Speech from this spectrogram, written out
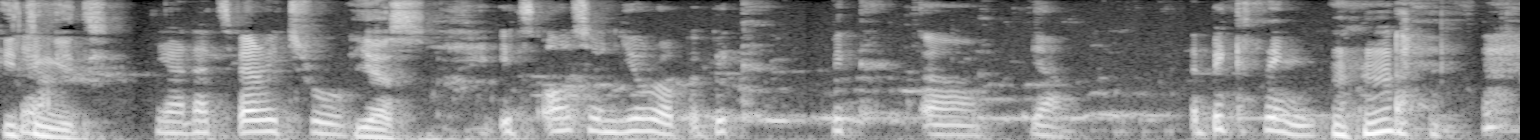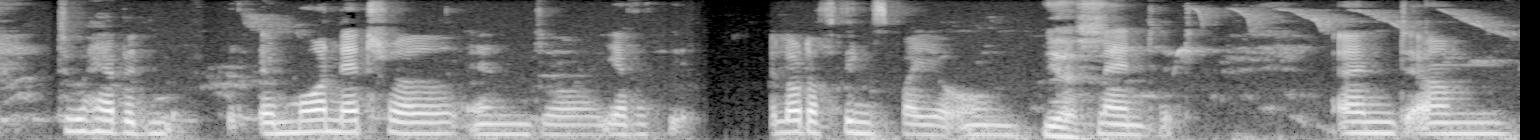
eating Yeah. it. Yeah, that's very true. Yes. It's also in Europe a big, big, uh, yeah, a big thing to have it a more natural and uh, you have a, a lot of things by your own Yes. planted. And um,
